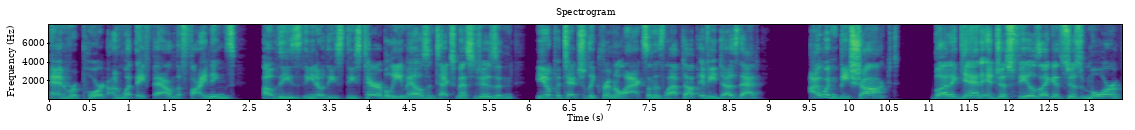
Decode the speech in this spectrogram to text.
and report on what they found, the findings of these, you know, these these terrible emails and text messages and you know potentially criminal acts on this laptop. If he does that, I wouldn't be shocked. But again, it just feels like it's just more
